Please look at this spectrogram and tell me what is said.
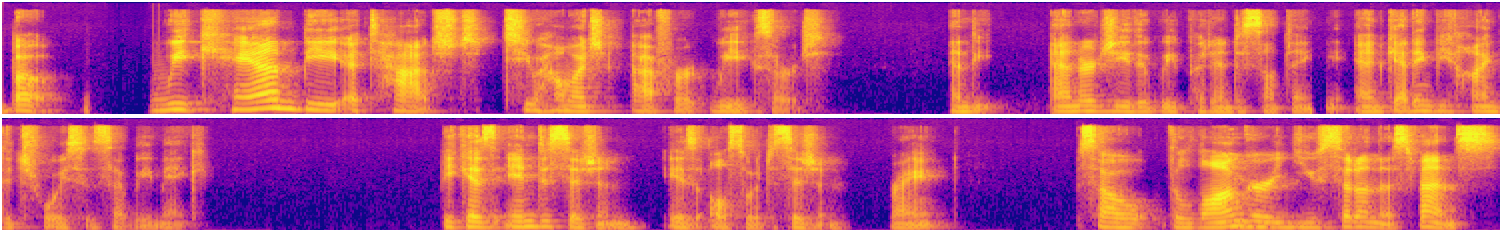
but we can be attached to how much effort we exert and the energy that we put into something and getting behind the choices that we make. Because indecision is also a decision, right? So the longer mm-hmm. you sit on this fence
